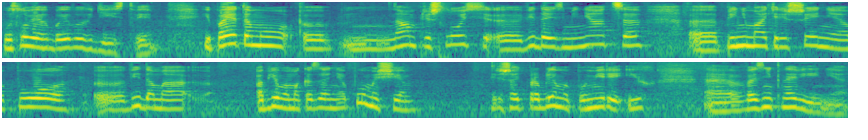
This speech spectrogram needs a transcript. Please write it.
в условиях боевых действий. И поэтому нам пришлось видоизменяться, принимать решения по видам э, объемам оказания помощи, решать проблемы по мере их возникновения.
